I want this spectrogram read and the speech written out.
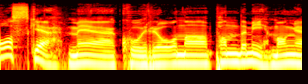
Påske med koronapandemi. Mange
